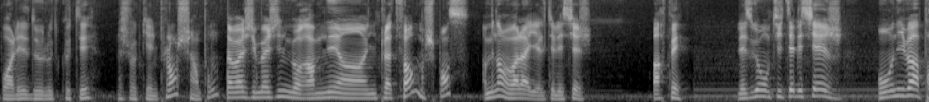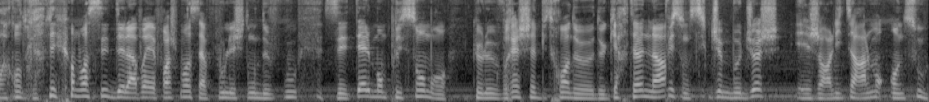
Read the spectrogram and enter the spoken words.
pour aller de l'autre côté? Je vois qu'il y a une planche un pont. Ça va j'imagine me ramener une plateforme je pense. Ah mais non voilà il y a le télésiège. Parfait Let's go mon petit télésiège on y va, par contre, regardez comment c'est délabré. Franchement, ça fout les jetons de fou. C'est tellement plus sombre que le vrai chapitre 1 de, de Garton, là. Puis son Sick Jumbo Josh est genre littéralement en dessous.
